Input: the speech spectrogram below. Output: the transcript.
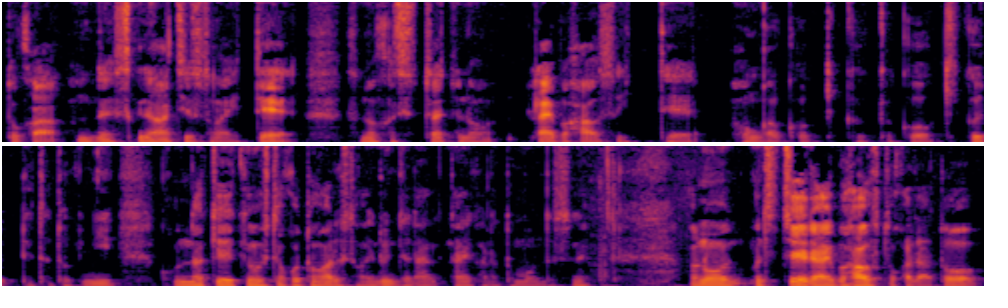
とか、ね、好きなアーティストがいてその人たちのライブハウス行って音楽を聴く曲を聴くっていった時にこんな経験をしたことがある人がいるんじゃないかなと思うんですね。あのちっちゃいライブハウスとかだと,、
